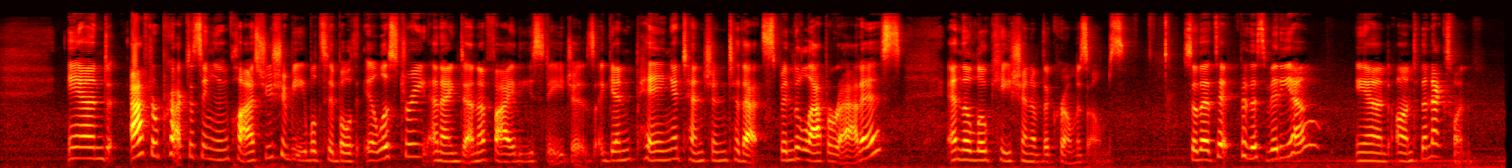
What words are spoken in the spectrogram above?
and after practicing in class, you should be able to both illustrate and identify these stages. Again, paying attention to that spindle apparatus and the location of the chromosomes. So that's it for this video, and on to the next one.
